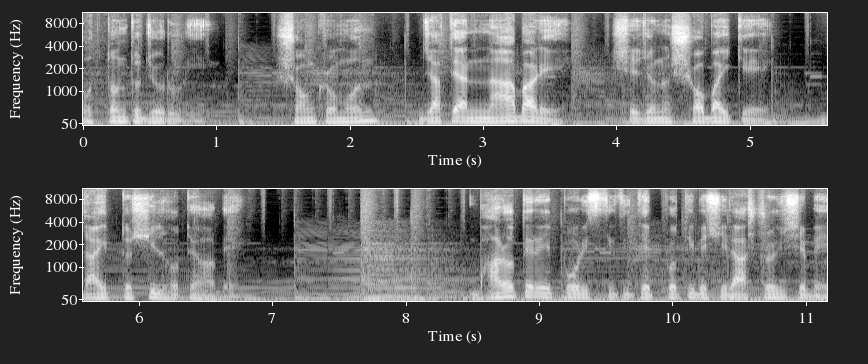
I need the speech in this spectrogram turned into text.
অত্যন্ত জরুরি। সংক্রমণ যাতে আর না বাড়ে, সেজন্য সবাইকে দায়িত্বশীল হতে হবে। ভারতের এই পরিস্থিতিতে প্রতিবেশী রাষ্ট্র হিসেবে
